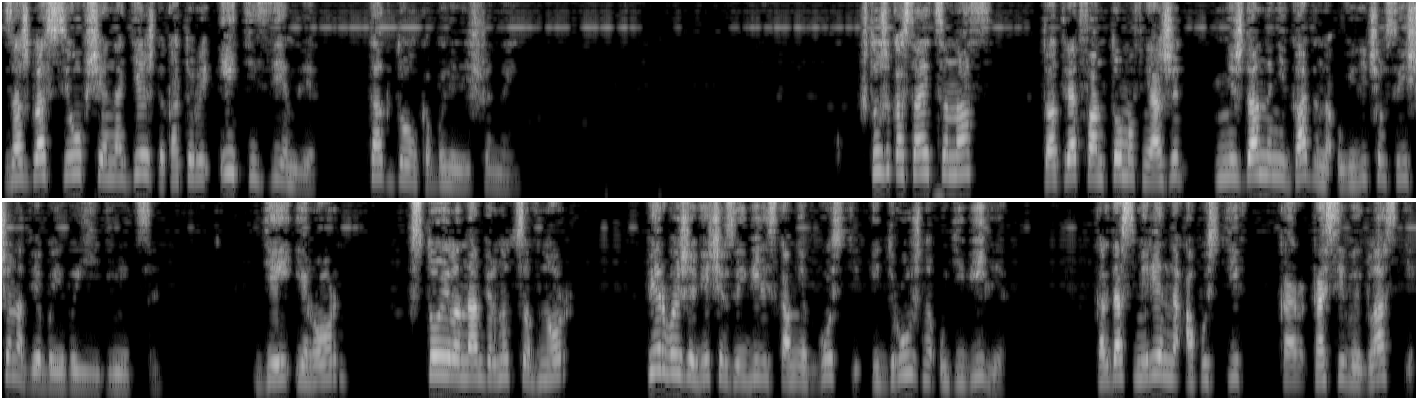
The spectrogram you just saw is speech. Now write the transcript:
зажглась всеобщая надежда, которой эти земли так долго были лишены. Что же касается нас, то отряд фантомов неожид... нежданно-негаданно увеличился еще на две боевые единицы. Дей и Рорн, стоило нам вернуться в Нор, в первый же вечер заявились ко мне в гости и дружно удивили, когда, смиренно опустив красивые глазки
